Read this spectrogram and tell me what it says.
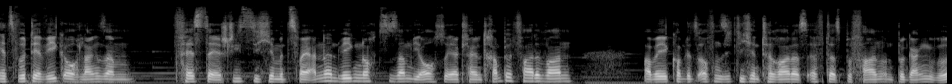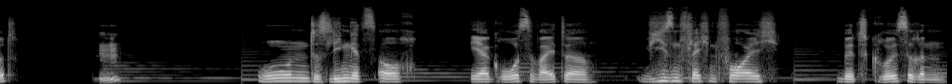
Jetzt wird der Weg auch langsam fester. Er schließt sich hier mit zwei anderen Wegen noch zusammen, die auch so eher kleine Trampelpfade waren. Aber ihr kommt jetzt offensichtlich in Terrain, das öfters befahren und begangen wird. Hm? Und es liegen jetzt auch eher große, weite Wiesenflächen vor euch mit größeren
